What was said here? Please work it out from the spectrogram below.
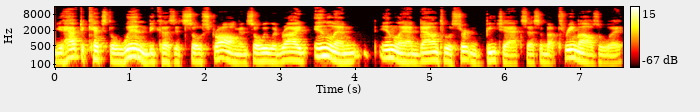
you have to catch the wind because it's so strong. And so we would ride inland, inland down to a certain beach access about three miles away.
